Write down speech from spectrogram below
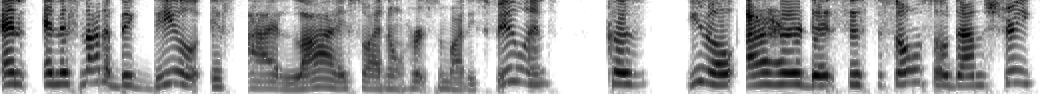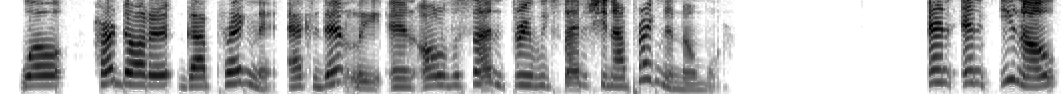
And and it's not a big deal if I lie so I don't hurt somebody's feelings. Cause, you know, I heard that sister so and so down the street, well, her daughter got pregnant accidentally, and all of a sudden, three weeks later, she's not pregnant no more. And and you know,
